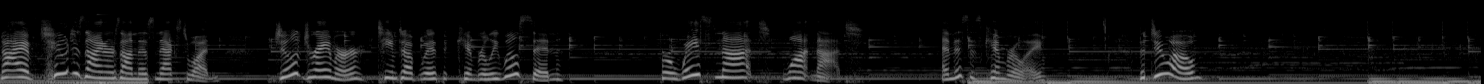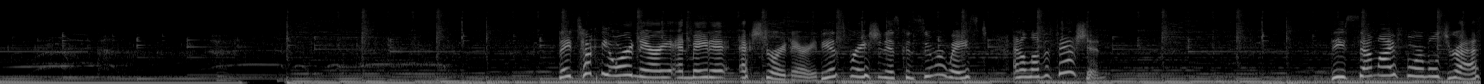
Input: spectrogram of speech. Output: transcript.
Now I have two designers on this next one. Jill Dramer teamed up with Kimberly Wilson for Waste Not, Want Not. And this is Kimberly. The duo They took the ordinary and made it extraordinary. The inspiration is consumer waste and a love of fashion. The semi formal dress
